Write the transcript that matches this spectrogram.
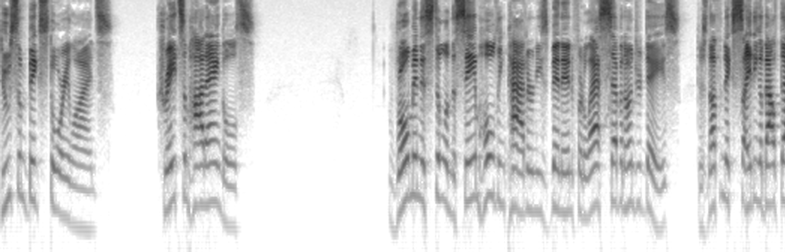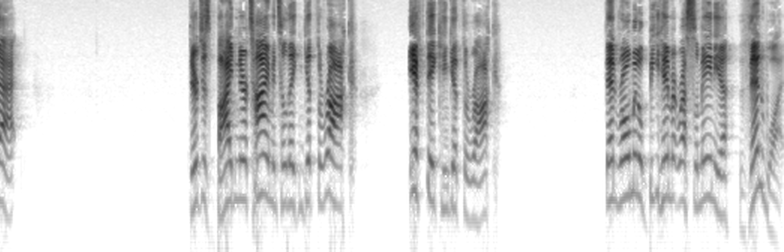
do some big storylines, create some hot angles. Roman is still in the same holding pattern he's been in for the last 700 days. There's nothing exciting about that. They're just biding their time until they can get the rock. If they can get the rock. Then Roman will beat him at WrestleMania. Then what?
